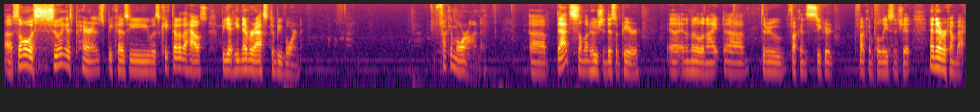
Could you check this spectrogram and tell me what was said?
uh, someone was suing his parents because he was kicked out of the house, but yet he never asked to be born. Fucking moron. Uh, that's someone who should disappear uh, in the middle of the night uh, through fucking secret fucking police and shit and never come back.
